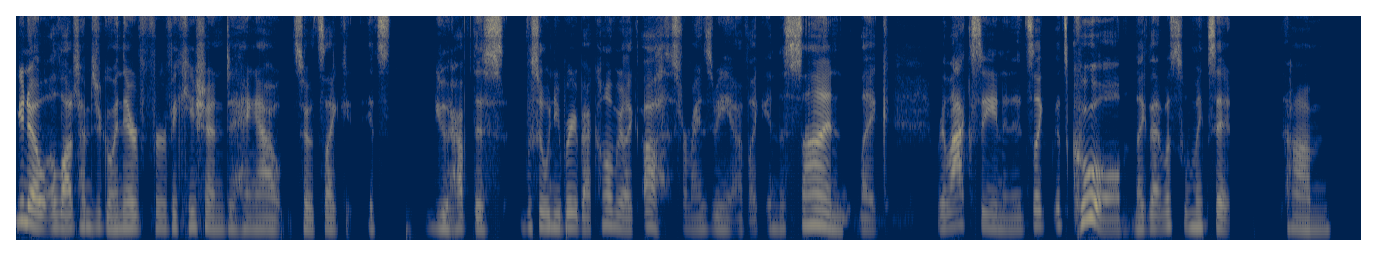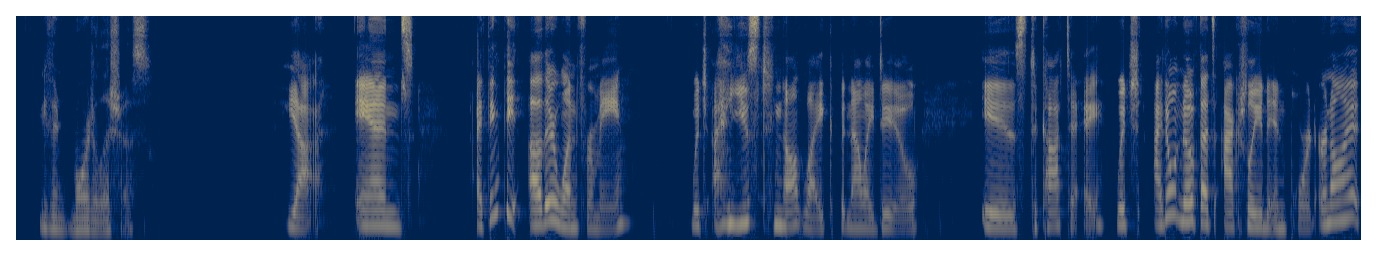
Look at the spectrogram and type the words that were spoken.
you know, a lot of times you're going there for vacation to hang out, so it's like it's you have this so when you bring it back home, you're like, "Oh, this reminds me of, like, in the sun, like, relaxing," and it's like it's cool, like, that was what makes it, um, even more delicious. Yeah, and I think the other one for me, which I used to not like, but now I do, is Tecate, which I don't know if that's actually an import or not,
